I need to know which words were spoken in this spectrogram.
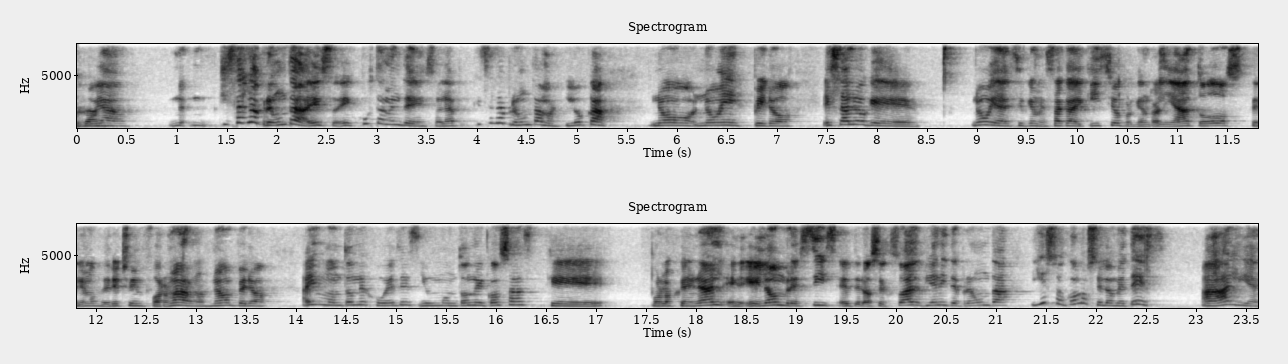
voy a, Quizás la pregunta es, justamente eso. quizás la pregunta más loca no, no es, pero es algo que no voy a decir que me saca de quicio, porque en realidad todos tenemos derecho a informarnos, ¿no? Pero hay un montón de juguetes y un montón de cosas que, por lo general, el, hombre cis heterosexual viene y te pregunta, ¿y eso cómo se lo metes a alguien?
